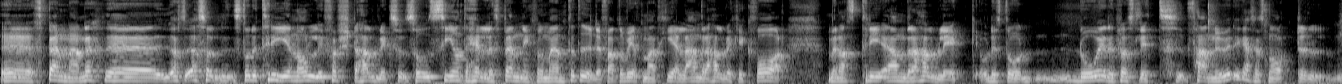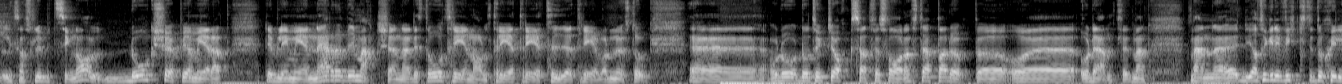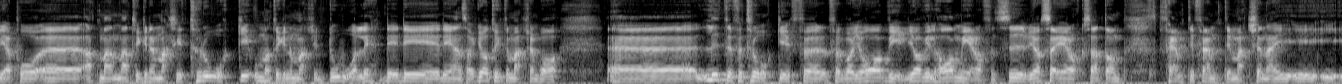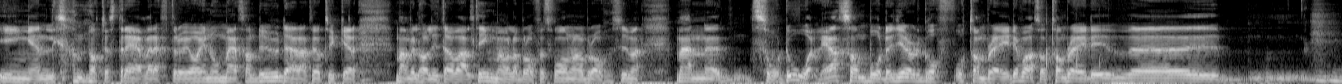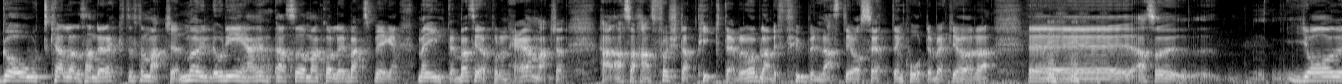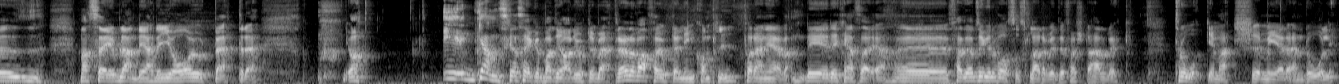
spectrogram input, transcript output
Eh, spännande. Eh, alltså, alltså, står det 3-0 i första halvlek så, så, ser jag inte heller spänningsmomentet i det. För att då vet man att hela andra halvlek är kvar. Medan tre andra halvlek och det står, då är det plötsligt, fan nu är det ganska snart eh, liksom slutsignal. Då köper jag mer att det blir mer nerv i matchen när det står 3-0, 3-3, 10-3 vad det nu stod. Eh, och då, då, tyckte jag också att försvaren steppade upp eh, eh ordentligt. Men, men eh, jag tycker det är viktigt att skilja på att man, man tycker en match är tråkig och man tycker en match match är dålig. Det, det, det är en sak. Jag tyckte matchen var eh, lite för tråkig för, för vad jag vill. Jag vill ha mer offensiv. Jag säger också att de 50-50 matcherna är, är, är ingen liksom, något jag strävar efter och jag är nog med som du där att jag tycker man vill ha lite av allting. Man vill ha bra försvar, man vill ha bra offensiv. Men, men eh, så dåliga som både Jared Goff och Tom Brady var. Alltså Tom Brady eh, GOAT kallades han direkt efter matchen. och det är han ju. Alltså man kollar i backspegeln. Men inte baserat på den här matchen. Alltså hans första pick där, det var bland det fulaste jag har sett en quarterback göra. Eh, alltså, jag, man säger ibland det hade jag gjort bättre. Jag är ganska säker på att jag hade gjort det bättre. Eller i alla fall gjort en incomplete på den jäveln. Det, det kan jag säga. Eh, för jag tycker det var så slarvigt i första halvlek. Tråkig match mer än dålig.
